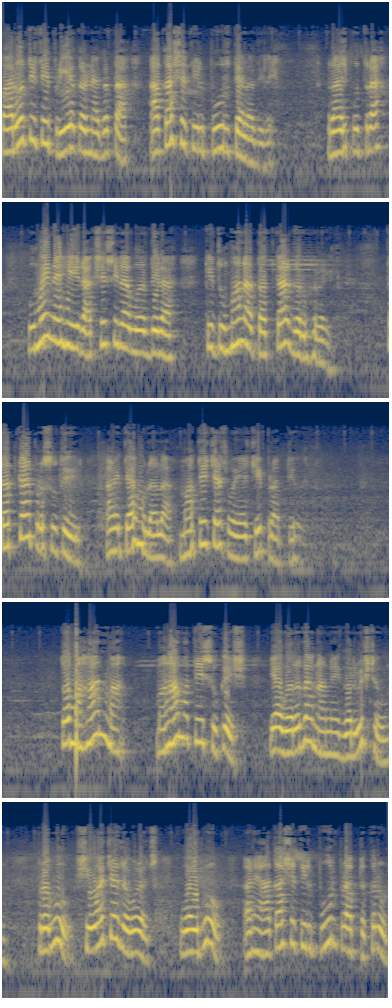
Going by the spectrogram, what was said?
पार्वतीचे प्रिय करण्याकरता आकाशातील पूर त्याला दिले. राजपुत्रा उमेनेही राक्षसीला वर दिला की तुम्हाला तत्काळ गर्भ राहील तत्काळ प्रसूती होईल आणि त्या मुलाला मातेच्याच वयाची प्राप्ती होईल. तो महान महामती सुकेश या वरदानाने गर्विष्ठ होऊन प्रभू शिवाच्या जवळच वैभव आणि आकाशातील पूर प्राप्त करून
